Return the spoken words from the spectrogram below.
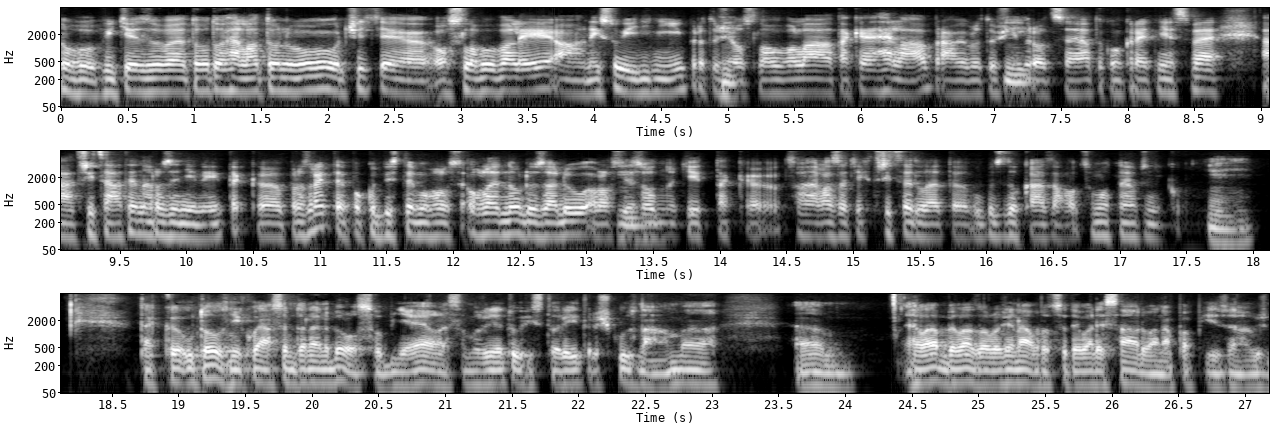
No, vítězové tohoto helatonu určitě oslavovali a nejsou jediní, protože hmm. oslavovala také Hela právě v letošním hmm. roce a to konkrétně své 30. narozeniny. Tak eh, prozraďte, pokud byste mohl se ohlédnout dozadu a vlastně hmm. zhodnotit, tak eh, co Hela za těch 30 let eh, vůbec dokázala od samotného vzniku. Hmm. Tak u toho vzniku já jsem teda nebyl osobně, ale samozřejmě tu historii trošku znám. Hela byla založena v roce 92 na papíře a už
